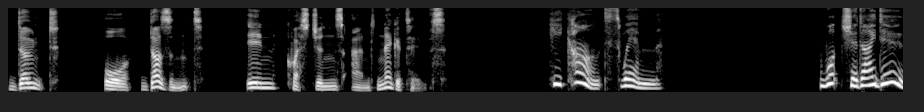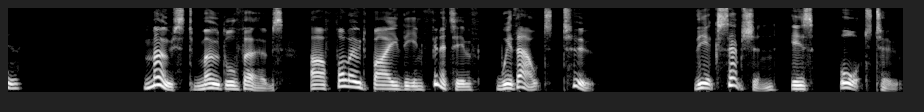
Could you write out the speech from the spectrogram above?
don't, or doesn't in questions and negatives. He can't swim. What should I do? Most modal verbs are followed by the infinitive without to. The exception is ought to.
